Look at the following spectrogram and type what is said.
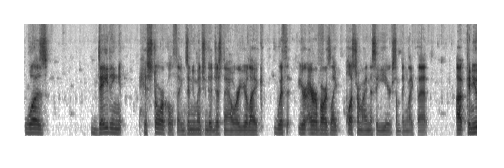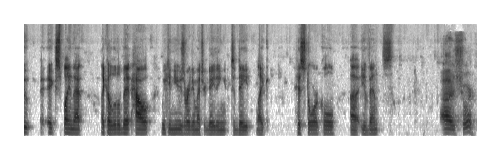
was dating historical things, and you mentioned it just now, where you're like with your error bars like plus or minus a year, something like that. Uh, can you explain that like a little bit? How we can use radiometric dating to date like historical uh, events? Uh, sure.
